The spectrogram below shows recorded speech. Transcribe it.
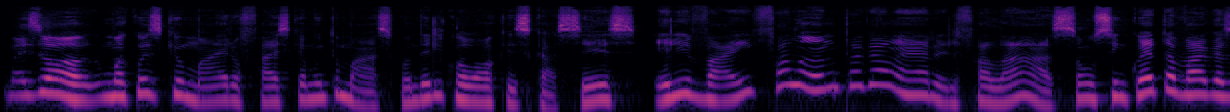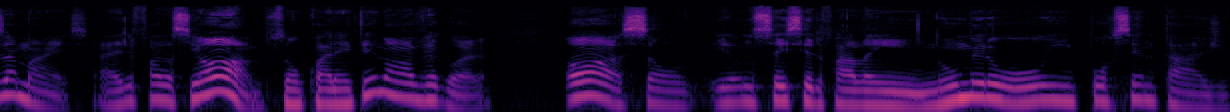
Mas ó, uma coisa que o Mairo faz que é muito massa, quando ele coloca escassez, ele vai falando pra galera, ele fala: "Ah, são 50 vagas a mais". Aí ele fala assim: "Ó, são 49 agora". Ó, são, eu não sei se ele fala em número ou em porcentagem,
